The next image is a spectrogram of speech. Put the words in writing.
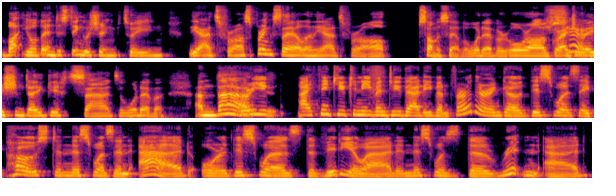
but you're then distinguishing between the ads for our spring sale and the ads for our summer sale or whatever, or our graduation sure. day gift ads or whatever. And that, or you, I think you can even do that even further and go, this was a post and this was an ad, or this was the video ad and this was the written ad,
